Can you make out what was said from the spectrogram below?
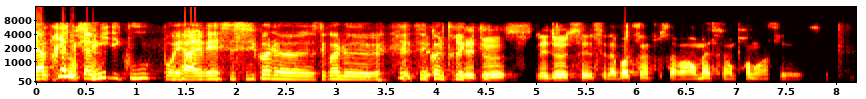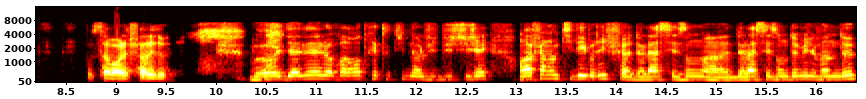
T'as appris ou t'as mis des coups pour y arriver C'est quoi le, c'est quoi le, c'est quoi le truc? Les deux, les deux, c'est la boxe. Il hein. faut savoir en mettre et en prendre. Hein. C'est, faut savoir les faire les deux. Bon, on va rentrer tout de suite dans le vif du sujet. On va faire un petit débrief de la saison, euh, de la saison 2022.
